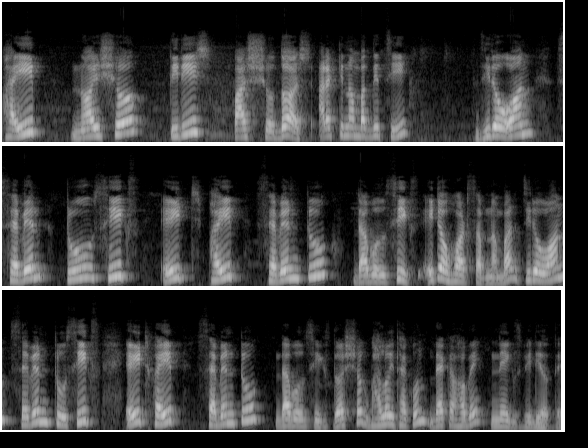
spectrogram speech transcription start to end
five নয়শো তিরিশ পাঁচশো দশ। আরেকটি নম্বর দিচ্ছি, zero one seven two six eight five seven two double six. এইটাও WhatsApp number, zero one seven two six eight five seven two double six. দর্শক, ভালোই থাকুন, দেখা হবে নেক্সট ভিডিওতে।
